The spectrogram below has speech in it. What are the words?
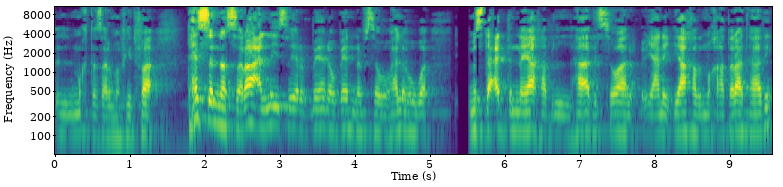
المختصر المفيد. فتحس إن الصراع اللي يصير بينه وبين نفسه وهل هو مستعد إنه ياخذ هذه السوالف يعني ياخذ المخاطرات هذه؟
